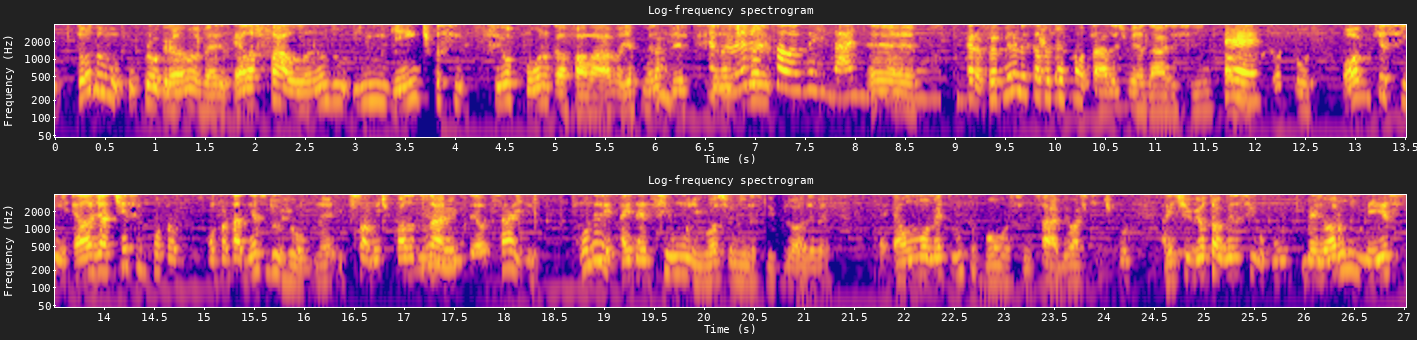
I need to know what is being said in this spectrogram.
o- todo o programa, velho, ela falando e ninguém, tipo assim, se opondo ao que ela falava, e é a primeira vez. É a primeira vez que falou a verdade. É. programa. Cara, foi a primeira vez que ela foi confrontada de verdade, assim. É. todo. Óbvio que assim, ela já tinha sido confron- confrontar dentro do jogo, né? E principalmente por causa dos Uhum. amigos dela que saíram. Quando a internet se une, igual se uniu nesse Big Brother, velho, é- é um momento muito bom, assim, sabe? Eu acho que, tipo, a gente viu talvez, assim, o melhor um mês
